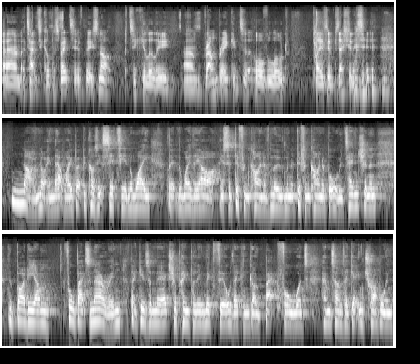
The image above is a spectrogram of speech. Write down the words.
um, a tactical perspective, but it's not particularly um, groundbreaking to overload players in possession, is it? No, not in that way. But because it's City and the way the way they are, it's a different kind of movement, a different kind of ball retention, and the, by the um, fullbacks narrowing, that gives them the extra people in midfield. They can go back forwards. How many times they get in trouble in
